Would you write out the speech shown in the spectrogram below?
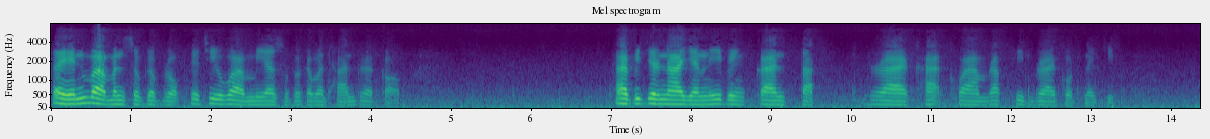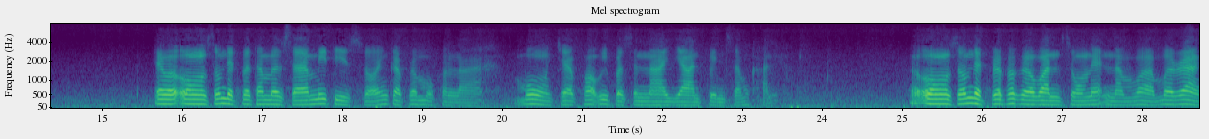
ถ้าเห็นว่ามันสกปรกจะชื่อว่ามีอสุภกรรมฐานประกอบ ถ้าพิจารณาอย่างนี้เป็นการตัดราคะความรักที่ปรากฏในจิต แต่ว่าองค์สมเด็จพระธรรมสามิติสอนกับพระโมคคัลลา มุ่งเฉพาะวิปัสสนาญาณเป็นสำคัญ พระองค์สมเด็จพระพุทธวันทรงแนะนำว่าเมื่อร่าง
